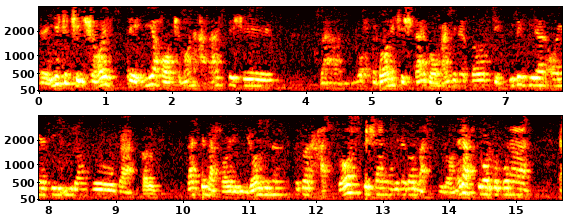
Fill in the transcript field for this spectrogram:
اینه که کلیشه های ذهنی حاکمان عوض بشه. و مخبران کشور واقعا یه مقدار جدی بگیرن آیت ایران رو و بعد به مسائل ایران یه مقدار حساس بشن یه مقدار مسئولانه رفتار بکنن به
